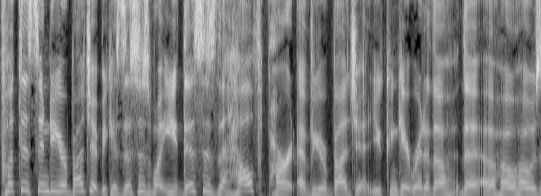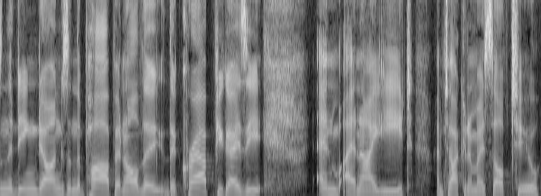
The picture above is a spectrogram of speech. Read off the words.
Put this into your budget because this is what you this is the health part of your budget. You can get rid of the the ho-hos and the ding-dongs and the pop and all the the crap you guys eat and and I eat. I'm talking to myself too.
